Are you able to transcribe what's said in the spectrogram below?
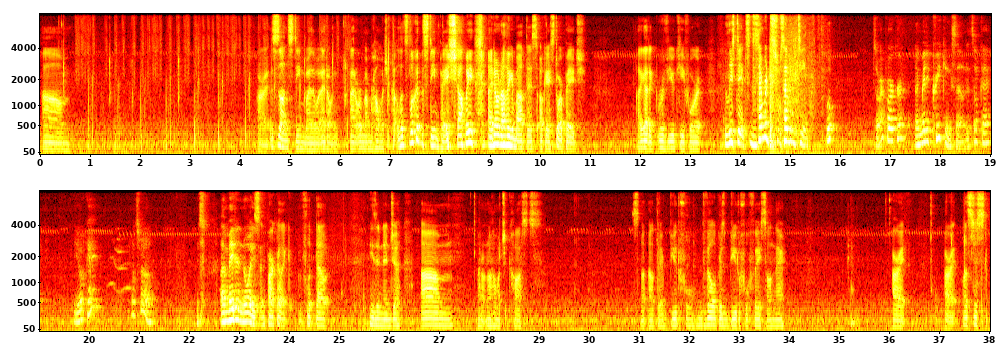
Um. All right, this is on Steam, by the way. I don't, I don't remember how much it cost. Let's look at the Steam page, shall we? I know nothing about this. Okay, store page. I got a review key for it. Release it's December 17th. Oop. Sorry, Parker. I made a creaking sound. It's okay. You okay? What's wrong? I made a noise and Parker like flipped out. He's a ninja. Um, I don't know how much it costs. It's not out there. Beautiful developer's beautiful face on there. All right, all right. Let's just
